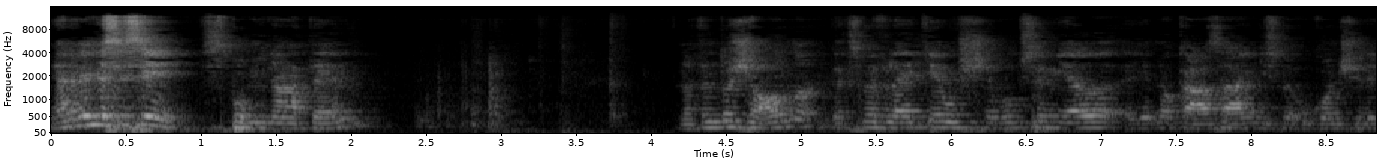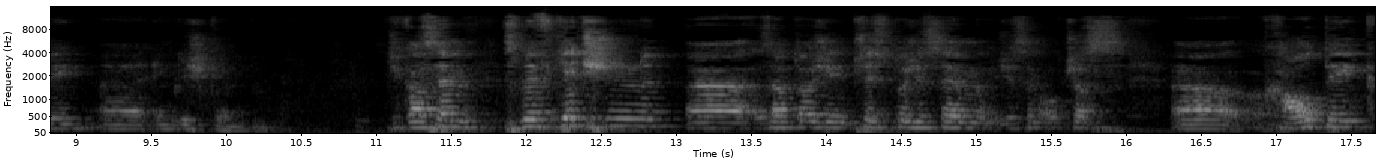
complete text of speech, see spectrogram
Já nevím, jestli si vzpomínáte na tento žalm, jak jsme v létě už, nebo už jsem měl jedno kázání, když jsme ukončili uh, English Camp. Říkal jsem, jsme vděční uh, za to, že přesto, že jsem, že jsem občas uh, chaotik,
